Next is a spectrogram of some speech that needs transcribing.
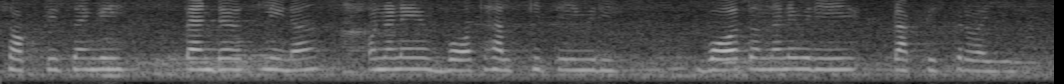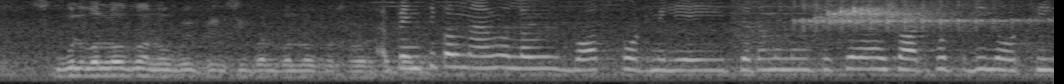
ਸੁਖਪ੍ਰੀਤ ਸਿੰਘ ਜੀ ਪਿੰਡ ਸਲੀਨਾ ਉਹਨਾਂ ਨੇ ਬਹੁਤ ਹੈਲਪ ਕੀਤੀ ਮੇਰੀ। ਬਹੁਤ ਉਹਨਾਂ ਨੇ ਮੇਰੀ ਪ੍ਰੈਕਟਿਸ ਕਰਵਾਈ ਹੈ। ਸਕੂਲ ਵੱਲੋਂ ਤੁਹਾਨੂੰ ਕੋਈ ਪ੍ਰਿੰਸੀਪਲ ਵੱਲੋਂ ਕੁਝ ਹੋਰ? ਪ੍ਰਿੰਸੀਪਲ ਮੈਮ ਵੱਲੋਂ ਵੀ ਬਹੁਤ ਸਪੋਰਟ ਮਿਲੀ ਹੈ ਜੀ। ਜਦੋਂ ਮੈਨੂੰ ਕਿਸੇ ਸ਼ਾਰਟ ਪੁੱਟ ਦੀ ਲੋੜ ਸੀ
